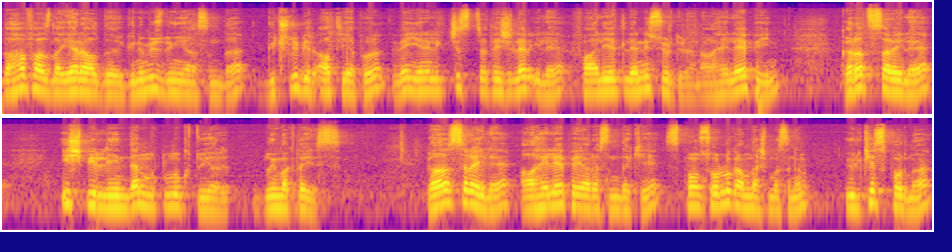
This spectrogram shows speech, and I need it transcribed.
daha fazla yer aldığı günümüz dünyasında güçlü bir altyapı ve yenilikçi stratejiler ile faaliyetlerini sürdüren AHL Pay'in Galatasaray ile işbirliğinden mutluluk duyar, duymaktayız. Galatasaray ile AHL Pay arasındaki sponsorluk anlaşmasının ülke sporuna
